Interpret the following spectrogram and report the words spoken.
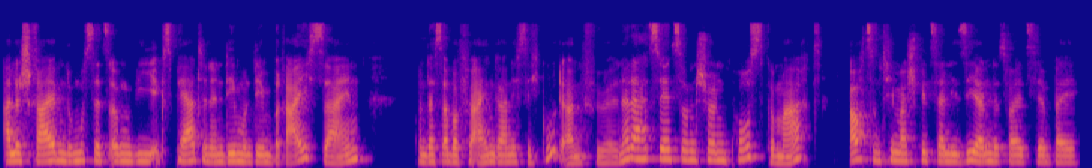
alle schreiben, du musst jetzt irgendwie Expertin in dem und dem Bereich sein und das aber für einen gar nicht sich gut anfühlen. Ne? Da hast du jetzt so einen schönen Post gemacht, auch zum Thema Spezialisieren. Das war jetzt hier bei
